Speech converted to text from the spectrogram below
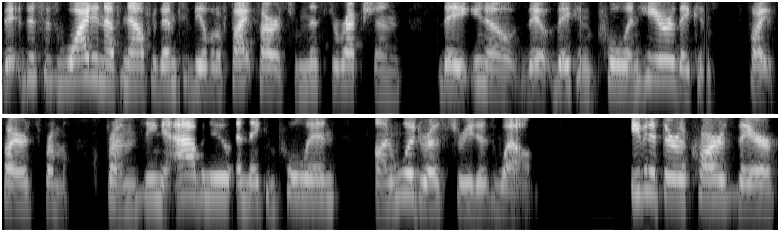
th- this is wide enough now for them to be able to fight fires from this direction, they, you know, they, they can pull in here, they can fight fires from, from Xenia Avenue and they can pull in on Woodrow Street as well. Even if there are cars there,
